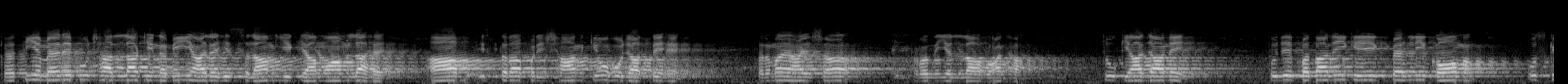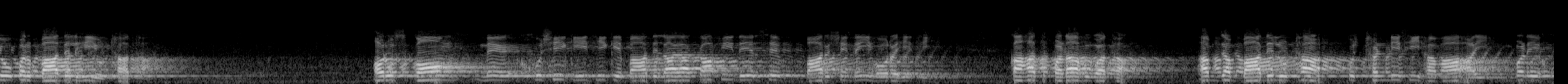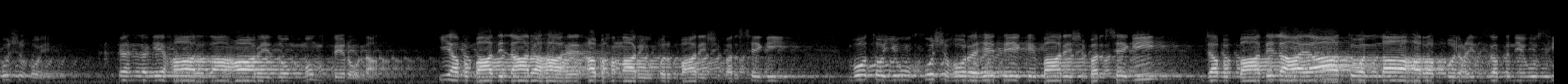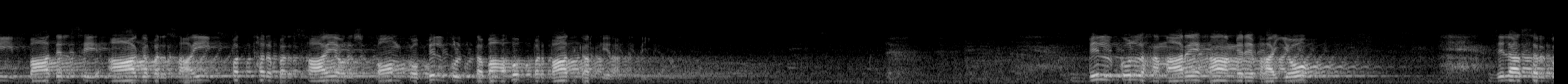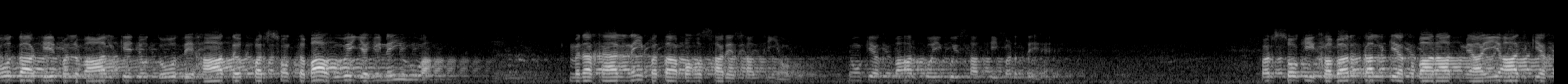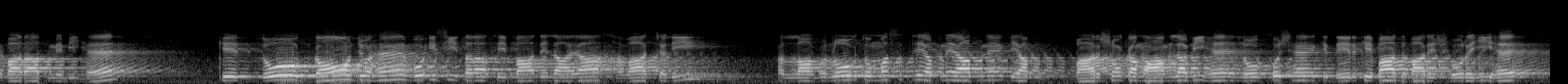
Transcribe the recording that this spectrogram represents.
کہتی ہے، میں نے پوچھا، اللہ کے نبی علیہ السلام یہ کیا معاملہ ہے؟ آپ اس طرح پریشان کیوں ہو جاتے ہیں؟ فرمایا، عائشہ رضی اللہ عنہ، تو کیا جانے؟ تجھے پتا نہیں کہ ایک پہلی قوم اس کے اوپر بادل ہی اٹھا تھا۔ اور اس قوم نے خوشی کی تھی کہ بادل آیا۔ کافی دیر سے بارشیں نہیں ہو رہی تھی قحط پڑا ہوا تھا۔ اب جب بادل اٹھا، کچھ ٹھنڈی سی ہوا آئی، بڑے خوش ہوئے۔ کہنے لگے ہار ہارے جو مم رونا یہ اب بادل آ رہا ہے، اب ہمارے اوپر بارش برسے گی۔ وہ تو یوں خوش ہو رہے تھے کہ بارش برسے گی۔ جب بادل آیا تو اللہ رب العزت نے اسی بادل سے آگ برسائی، پتھر برسائے اور اس قوم کو بالکل تباہ برباد کر کے رکھ دیا۔ بالکل ہمارے ہاں میرے بھائیوں، ضلع سرگودا کے بلوال کے جو دو دیہات پرسوں تباہ ہوئے، یہی نہیں ہوا۔ میرا خیال نہیں پتا بہت سارے ساتھیوں کو، کیونکہ اخبار کوئی کوئی ساتھی پڑھتے ہیں۔ پرسوں کی خبر کل کے اخبارات میں آئی، آج کے اخبارات میں بھی ہے کہ دو گاؤں جو ہیں، وہ اسی طرح سے بادل آیا، ہوا چلی۔ اللہ کو لوگ تو مست تھے اپنے آپ نے کہ اب بارشوں کا معاملہ بھی ہے، لوگ خوش ہیں کہ دیر کے بعد بارش ہو رہی ہے۔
